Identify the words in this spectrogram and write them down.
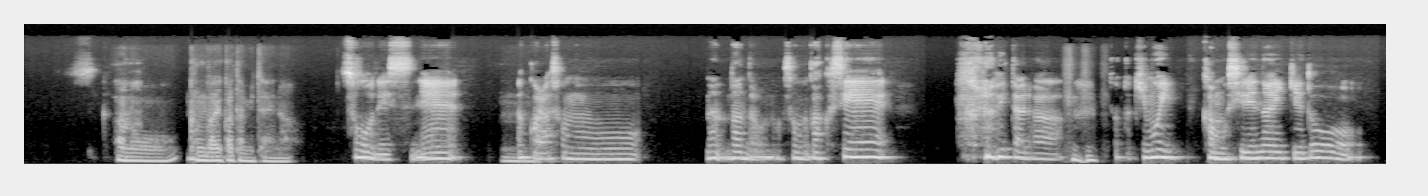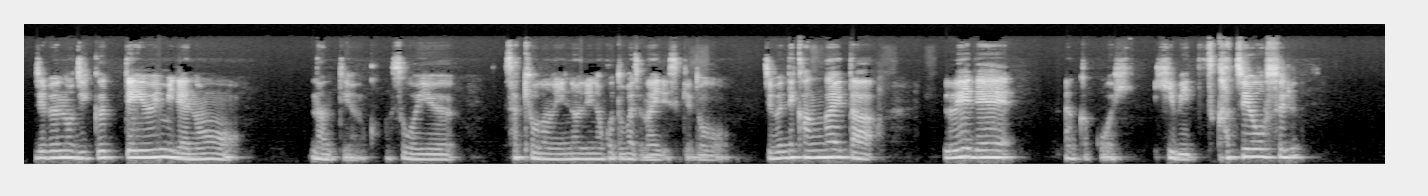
あの、考え方みたいな。そうですね。うんだからその、な、なんだろうな、その学生から見たら、ちょっとキモいかもしれないけど、自分の軸っていう意味での、なんていうのかな、そういう、先ほどの祈りの言葉じゃないですけど、自分で考えた上で、なんかこう、ひ日々活用するっ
